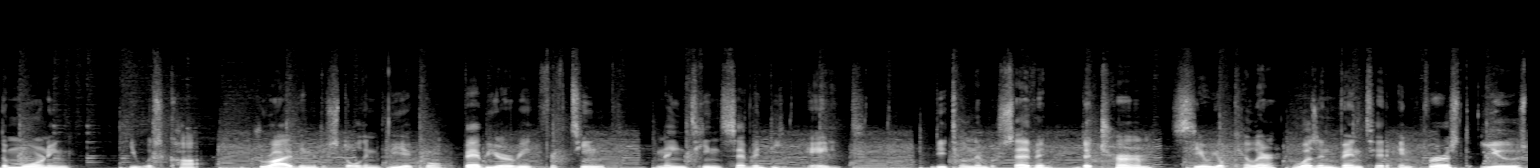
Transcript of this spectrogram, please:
the morning he was caught driving the stolen vehicle February 15, 1978. Detail number 7. The term serial killer was invented and first used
